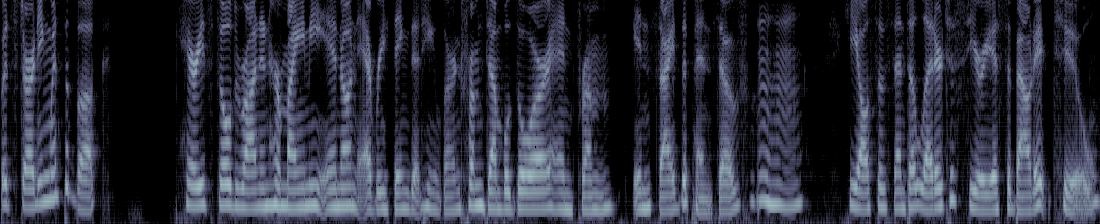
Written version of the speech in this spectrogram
But starting with the book, Harry's filled Ron and Hermione in on everything that he learned from Dumbledore and from inside the Pensieve. Mm-hmm. He also sent a letter to Sirius about it too,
